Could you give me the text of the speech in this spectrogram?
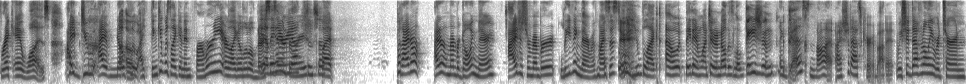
frick it was. I do. I have no Uh-oh. clue. I think it was like an infirmary or like a little nurses they have area, infirmaries and stuff. but but I don't. I don't remember going there. I just remember leaving there with my sister. you blacked out. They didn't want you to know this location. I guess not. I should ask her about it. We should definitely return.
